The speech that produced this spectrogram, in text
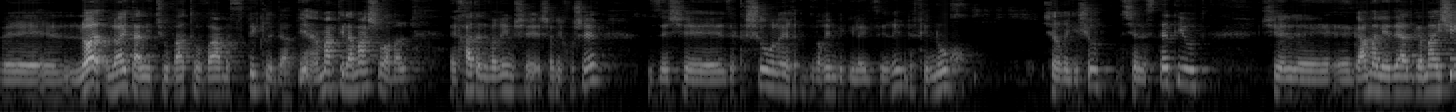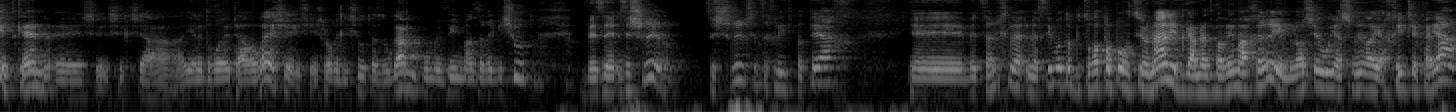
ולא לא הייתה לי תשובה טובה מספיק לדעתי, אמרתי לה משהו, אבל אחד הדברים ש, שאני חושב זה שזה קשור לדברים בגילאים צעירים, לחינוך של רגישות, של אסתטיות, של אה, גם על ידי הדגמה אישית, כן, אה, שכשהילד רואה את ההורה שיש לו רגישות אז הוא גם, הוא מבין מה זה רגישות, וזה שריר, זה שריר שצריך להתפתח אה, וצריך לשים אותו בצורה פרופורציונלית גם לדברים האחרים, לא שהוא השריר היחיד שקיים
